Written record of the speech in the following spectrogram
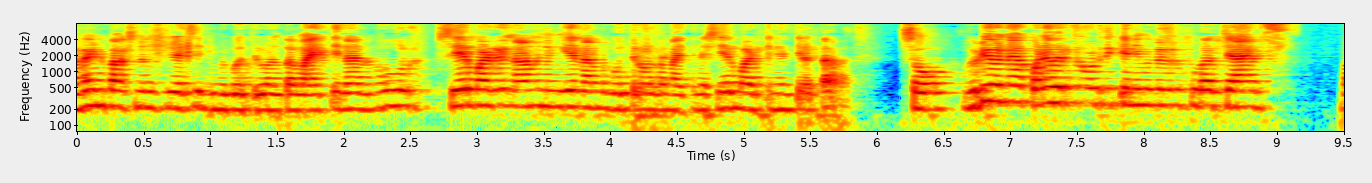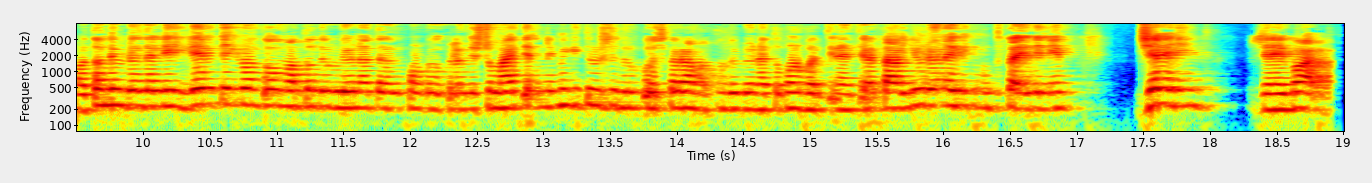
ಕಮೆಂಟ್ ಬಾಕ್ಸ್ನಲ್ಲಿ ತಿಳಿಸಿ ನಿಮ್ಗೆ ಗೊತ್ತಿರುವಂತ ಮಾಹಿತಿನ ನಾನು ಶೇರ್ ಮಾಡ್ರಿ. ನಾನು ನಿಮ್ಗೆ ನಾನು ಗೊತ್ತಿರುವಂತ ಮಾಹಿತಿನ ಶೇರ್ ಮಾಡ್ತೀನಿ ಅಂತ ಹೇಳ್ತಾ. ಸೊ ವಿಡಿಯೋನ ಕೊನೆವರೆಗೂ ನೋಡೋದಕ್ಕೆ ನಿಮಗೆಲ್ಲರೂ ಕೂಡ ಚಾನ್ಸ್ ಮತ್ತೊಂದು ವಿಡಿಯೋದಲ್ಲಿ ಇದೇ ರೀತಿಯಾಗಿರುವಂತ ಮತ್ತೊಂದು ವಿಡಿಯೋನ ತೆಗೆದುಕೊಂಡು ಕೆಲವೊಂದಿಷ್ಟು ಮಾಹಿತಿ ನಿಮಗೆ ತಿಳಿಸಿದ್ರಕ್ಕೋಸ್ಕರ ಮತ್ತೊಂದು ವಿಡಿಯೋನ ತಗೊಂಡು ಬರ್ತೀನಿ ಅಂತ ಹೇಳ್ತಾ. ಈ ವಿಡಿಯೋನ ಇಲ್ಲಿ ಮುಗಿಸ್ತಾ ಇದ್ದೀನಿ. ಜೈ ಹಿಂದ್, ಜೈ ಭಾರತ್.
